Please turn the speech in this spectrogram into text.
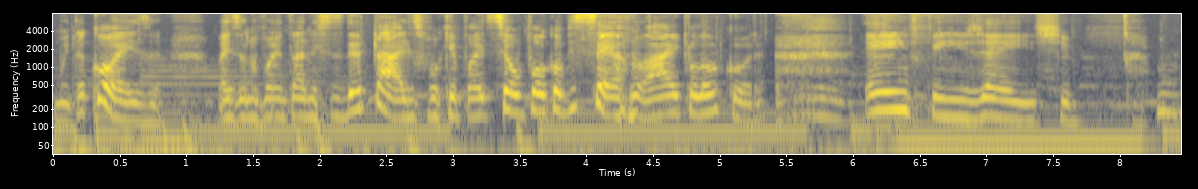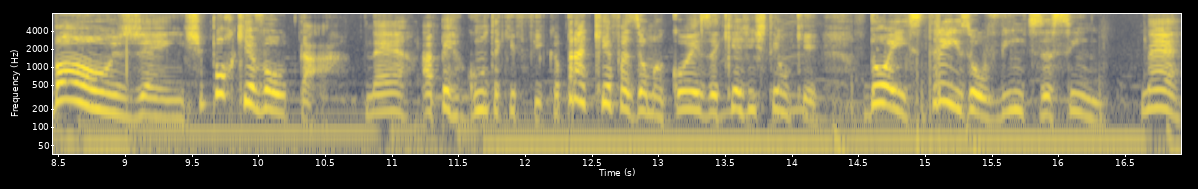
Muita coisa. Mas eu não vou entrar nesses detalhes, porque pode ser um pouco obsceno. Ai, que loucura. Enfim, gente. Bom, gente, por que voltar? Né? A pergunta que fica: para que fazer uma coisa que a gente tem o quê? Dois, três ouvintes assim, né?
